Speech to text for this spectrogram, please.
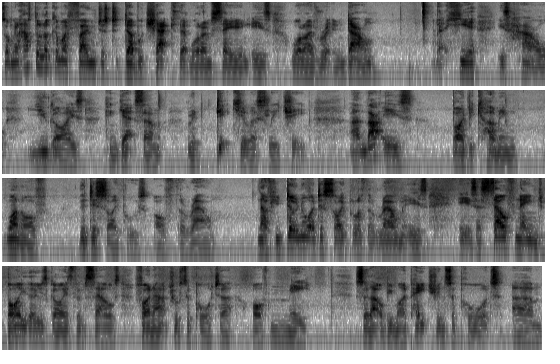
So I'm going to have to look at my phone just to double check that what I'm saying is what I've written down. But here is how you guys can get some ridiculously cheap. And that is by becoming one of the disciples of the realm. Now, if you don't know what a disciple of the realm is, it is a self-named by those guys themselves financial supporter of me. So that will be my Patreon support. Um,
